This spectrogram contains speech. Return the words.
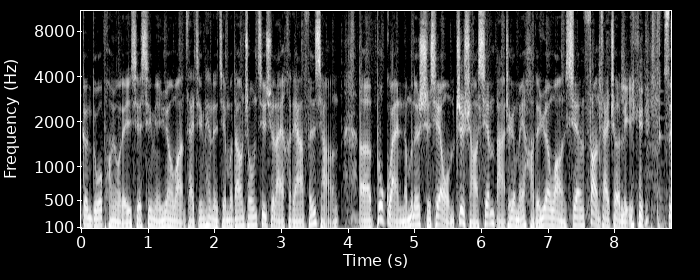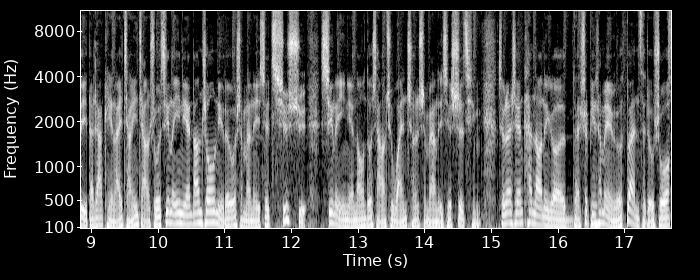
更多朋友的一些新年愿望，在今天的节目当中继续来和大家分享。呃，不管能不能实现，我们至少先把这个美好的愿望先放在这里。所以大家可以来讲一讲，说新的一年当中你都有什么样的一些。期许新的一年当中都想要去完成什么样的一些事情？前段时间看到那个短视频上面有一个段子，就说，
